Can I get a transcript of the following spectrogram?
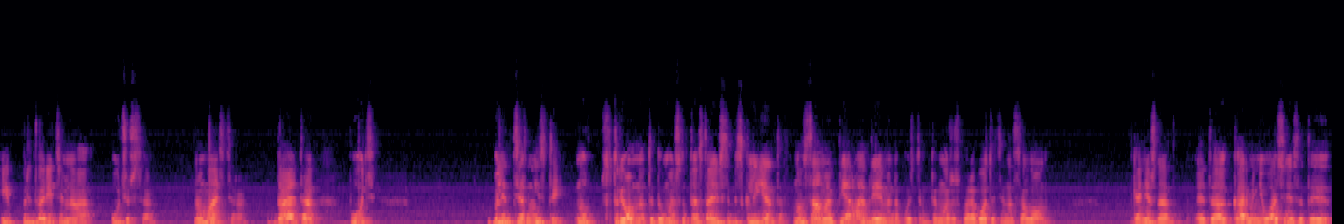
и предварительно учишься на мастера. Да, это путь блин, тернистый. Ну, стрёмно, ты думаешь, что ты останешься без клиентов. Но самое первое время, допустим, ты можешь поработать и на салон. Конечно, это карме не очень, если ты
